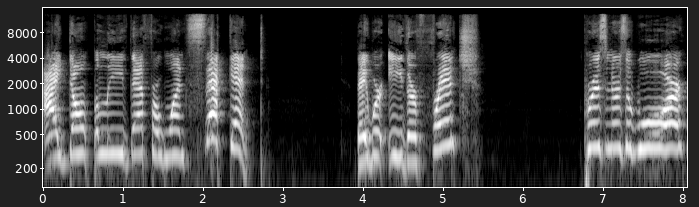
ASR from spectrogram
I don't believe that for one second. They were either French prisoners of war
